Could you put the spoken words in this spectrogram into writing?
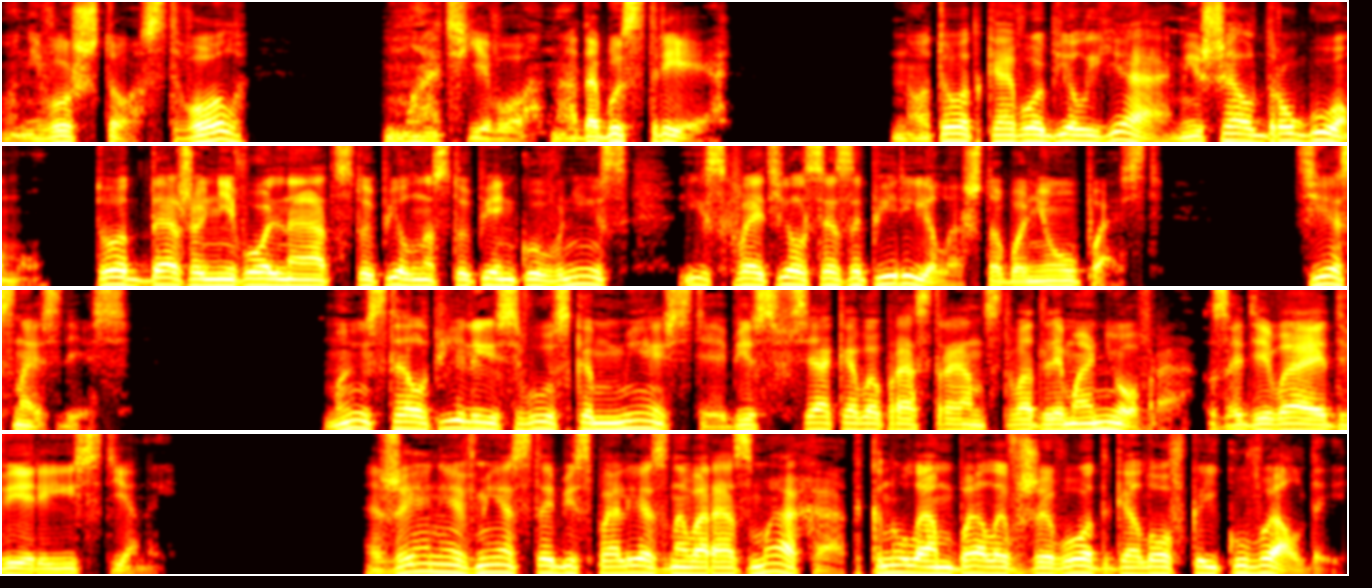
У него что, ствол? Мать его, надо быстрее. Но тот, кого бил я, мешал другому, тот даже невольно отступил на ступеньку вниз и схватился за перила, чтобы не упасть. Тесно здесь. Мы столпились в узком месте, без всякого пространства для маневра, задевая двери и стены. Женя вместо бесполезного размаха ткнул амбала в живот головкой кувалды.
